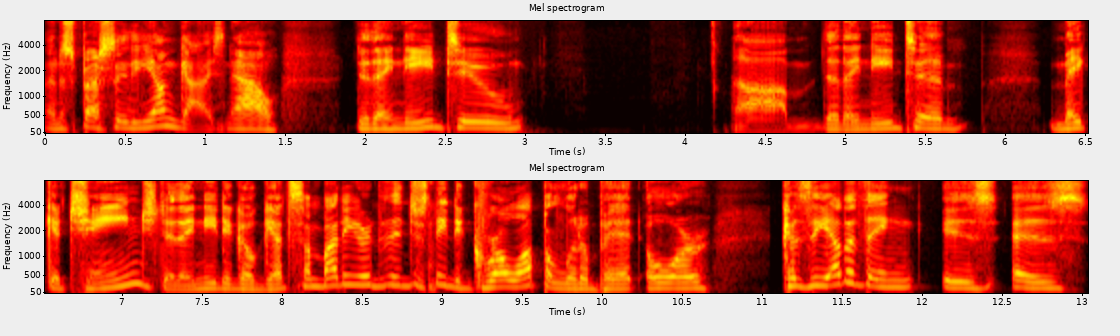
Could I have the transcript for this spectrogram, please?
and especially the young guys. Now, do they need to? Um, do they need to make a change? Do they need to go get somebody, or do they just need to grow up a little bit? Or because the other thing is, is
